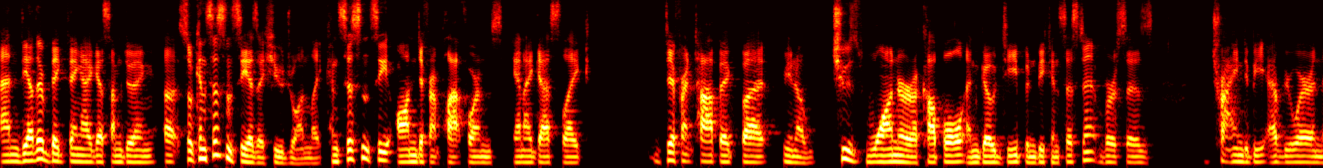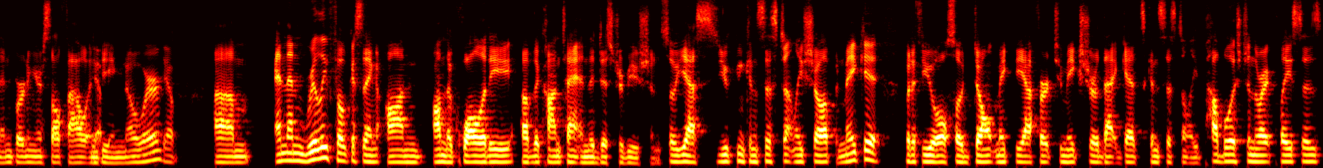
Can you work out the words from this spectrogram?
And the other big thing I guess I'm doing, uh, so consistency is a huge one. Like consistency on different platforms, and I guess like different topic, but you know, choose one or a couple and go deep and be consistent versus trying to be everywhere and then burning yourself out and yep. being nowhere. Yep. Um, and then really focusing on on the quality of the content and the distribution. So yes you can consistently show up and make it but if you also don't make the effort to make sure that gets consistently published in the right places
